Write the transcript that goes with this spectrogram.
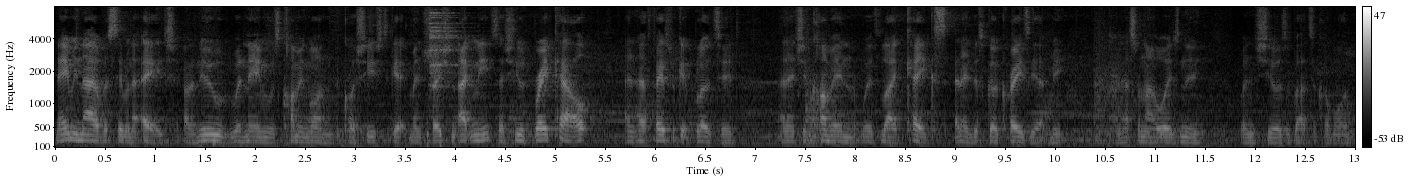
Naomi and I have a similar age. I knew when Naomi was coming on because she used to get menstruation acne, so she would break out and her face would get bloated, and then she'd come in with like cakes and then just go crazy at me, and that's when I always knew when she was about to come on.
